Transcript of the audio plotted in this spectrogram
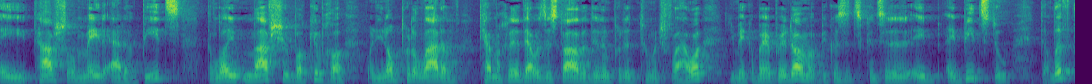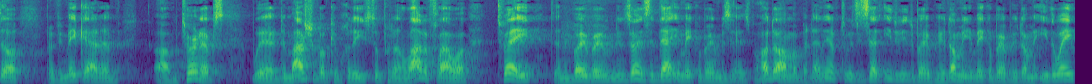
a tavshil made out of beets, the loy mafshu bakimcha, when you don't put a lot of that was a style that didn't put in too much flour, you make a bayar because it's considered a, a beet stew. The lifta, but if you make it out of um, turnips, where the mashaba kimcha used to put in a lot of flour, tvei, then the bay bay mizayin said that you make a bay mizayin for hadama, but then afterwards he said either either bay hadama, you make a bay hadama either way.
